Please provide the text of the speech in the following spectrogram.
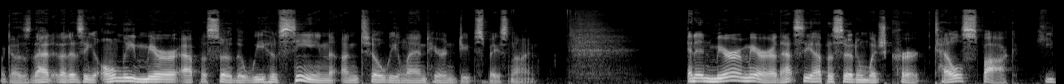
because that, that is the only mirror episode that we have seen until we land here in Deep Space Nine. And in Mirror Mirror, that's the episode in which Kirk tells Spock, he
